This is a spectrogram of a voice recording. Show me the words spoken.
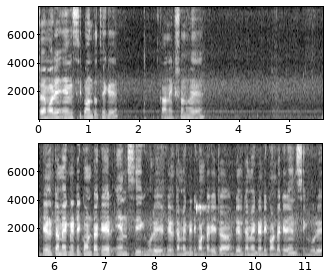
টাইমারের এনসি প্রান্ত থেকে কানেকশন হয়ে ডেল্টা ম্যাগনেটিক কন্ট্যাক্টের এনসি ঘুরে ডেল্টা ম্যাগনেটিক কন্ট্যাক্ট এটা ডেল্টা ম্যাগনেটিক কন্ট্যাক্টের এনসি ঘুরে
